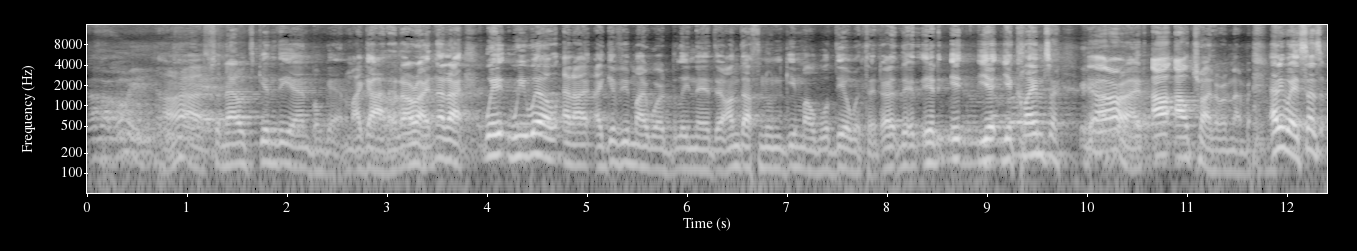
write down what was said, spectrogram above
All right, so now it's Gindi and Boganim. I got it. All right, no, no, we, we will, and I, I give you my word, Beline, the on Daf Nun Gimel, we'll deal with it. Uh, it, it, it your, your claims are, yeah, all right, I'll, I'll try to remember. Anyway, it says, or,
